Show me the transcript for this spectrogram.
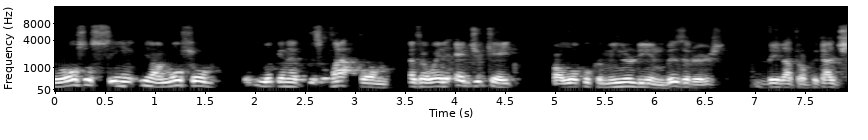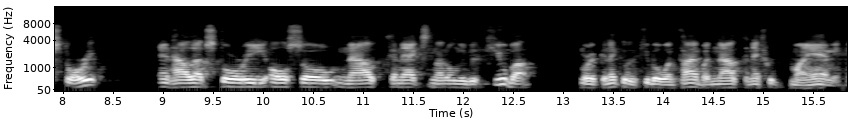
we're also seeing, you know, I'm also looking at this platform as a way to educate our local community and visitors the La Tropical story and how that story also now connects not only with Cuba, where it connected with Cuba one time, but now connects with Miami.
